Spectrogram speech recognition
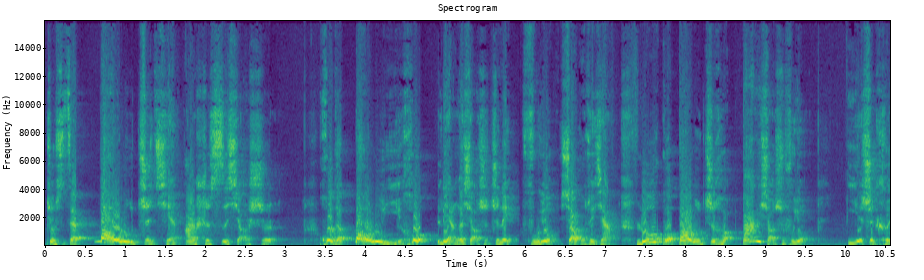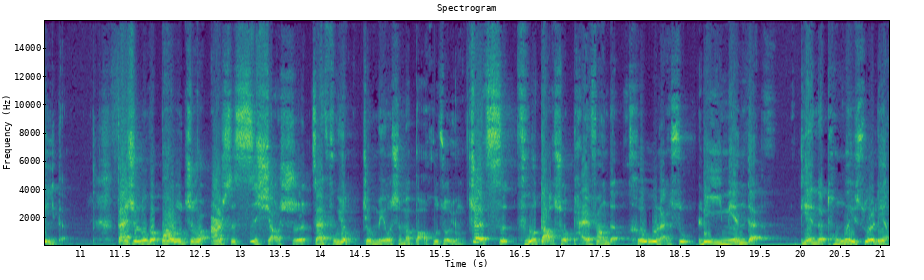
就是在暴露之前二十四小时，或者暴露以后两个小时之内服用，效果最佳。如果暴露之后八个小时服用也是可以的。但是如果暴露之后二十四小时再服用，就没有什么保护作用。这次福岛所排放的核污染素里面的碘的同位素的量，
